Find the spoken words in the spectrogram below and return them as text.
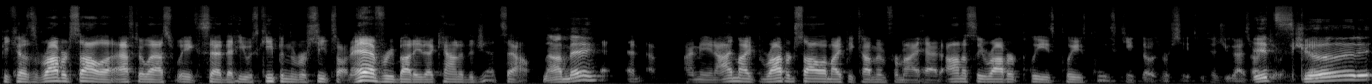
because Robert Saleh, after last week, said that he was keeping the receipts on everybody that counted the Jets out. Not me. And I mean, I might Robert Saleh might be coming for my head. Honestly, Robert, please, please, please keep those receipts because you guys are. It's good.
